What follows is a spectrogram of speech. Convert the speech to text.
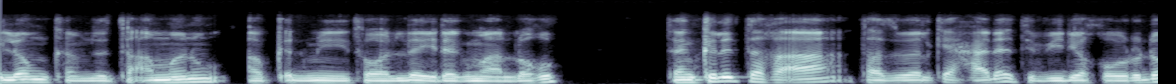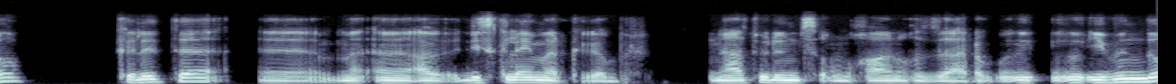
ኢሎም ከም ዝተኣመኑ ኣብ ቅድሚ ተወልደ ይደግማ ኣለኹ እተን ክልተ ከኣ እታ ዝበልካያ ሓደ እቲ ቪድዮ ከውርዶ ክልተ ዲስክለይመር ክገብር ናቱ ድምጺ ምዃኑ ክዛረብ ኢቭን ዶ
